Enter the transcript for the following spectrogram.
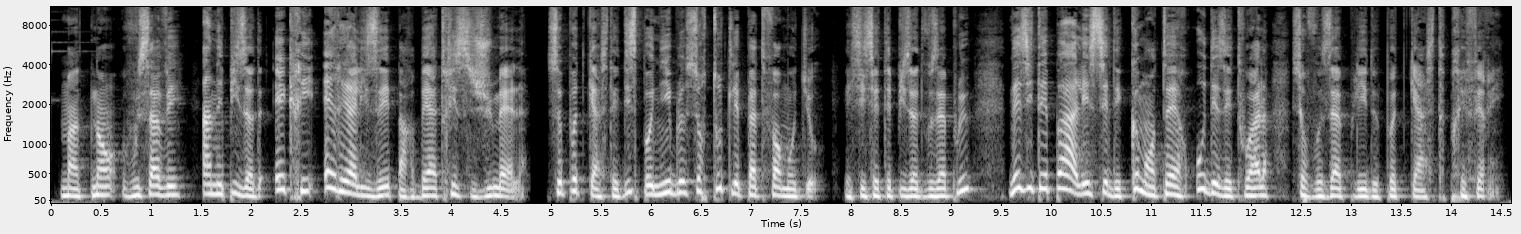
Maintenant, vous savez, un épisode écrit et réalisé par Béatrice Jumel. Ce podcast est disponible sur toutes les plateformes audio. Et si cet épisode vous a plu, n'hésitez pas à laisser des commentaires ou des étoiles sur vos applis de podcast préférés.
